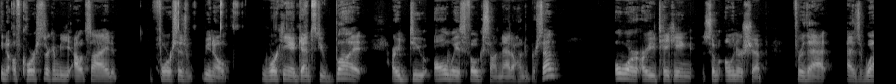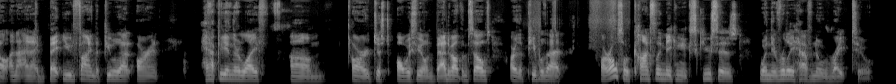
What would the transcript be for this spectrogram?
you know of course there can be outside forces you know working against you but are do you always focus on that 100% or are you taking some ownership for that as well and I, and I bet you'd find the people that aren't happy in their life um, are just always feeling bad about themselves are the people that are also constantly making excuses when they really have no right to.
